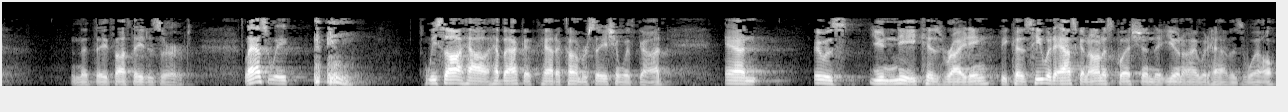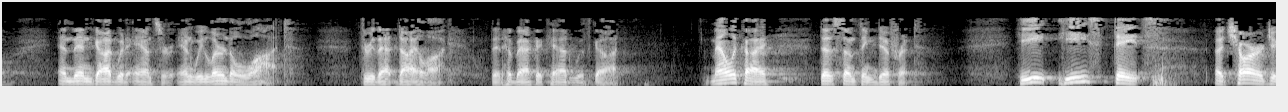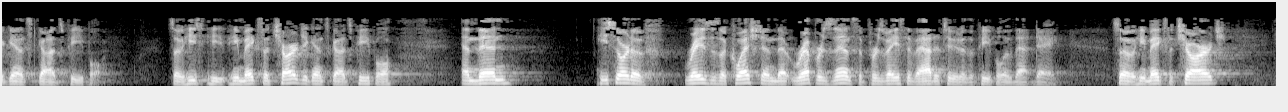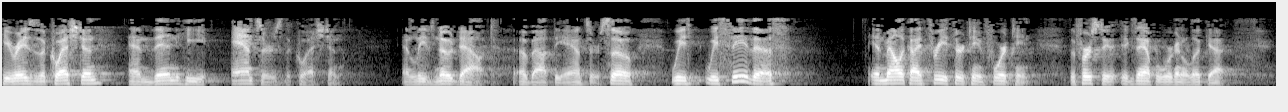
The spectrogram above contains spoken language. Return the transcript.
and that they thought they deserved. Last week, we saw how Habakkuk had a conversation with God and it was unique, his writing, because he would ask an honest question that you and I would have as well, and then God would answer. And we learned a lot through that dialogue that Habakkuk had with God. Malachi does something different. He, he states a charge against God's people. So he, he, he makes a charge against God's people, and then he sort of raises a question that represents the pervasive attitude of the people of that day. So he makes a charge, he raises a question, and then he answers the question and leaves no doubt about the answer. So we, we see this in Malachi 3, 13, 14. The first example we're going to look at.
